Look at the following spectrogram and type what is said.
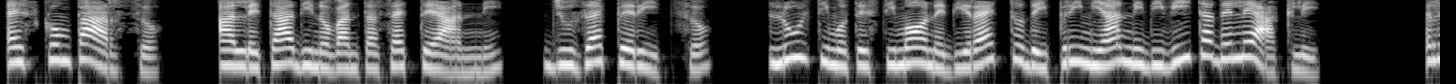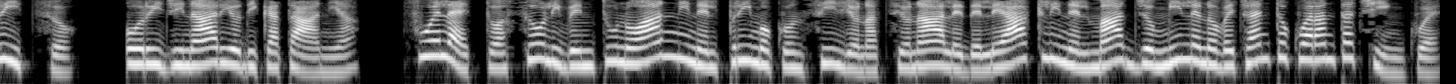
È scomparso, all'età di 97 anni, Giuseppe Rizzo, l'ultimo testimone diretto dei primi anni di vita delle Acli. Rizzo, originario di Catania, fu eletto a soli 21 anni nel primo Consiglio nazionale delle Acli nel maggio 1945.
